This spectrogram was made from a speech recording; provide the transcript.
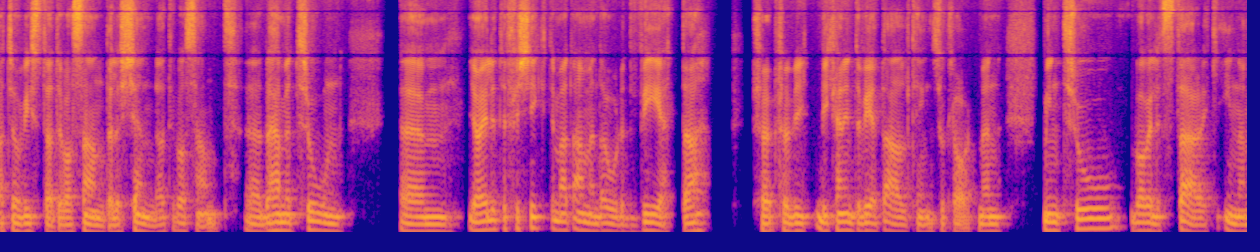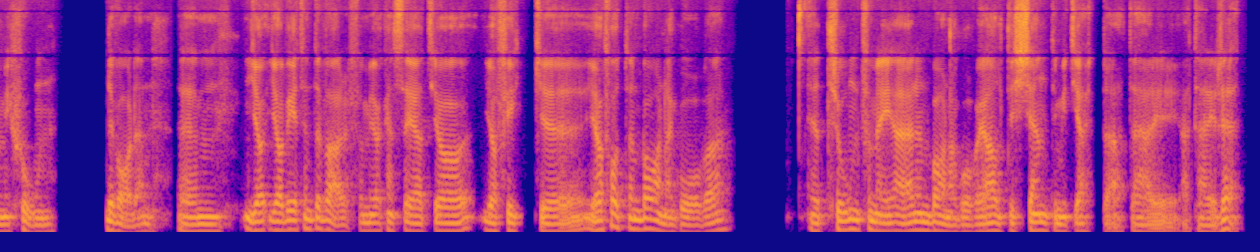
Att jag visste att det var sant eller kände att det var sant. Eh, det här med tron. Ehm, jag är lite försiktig med att använda ordet veta, för, för vi, vi kan inte veta allting såklart. Men min tro var väldigt stark innan mission. Det var den. Ehm, jag, jag, vet inte varför, men jag kan säga att jag, jag, fick, eh, jag har fått en barnagåva Eh, tron för mig är en barnagåva. Jag har alltid känt i mitt hjärta att det här är, att det här är rätt.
